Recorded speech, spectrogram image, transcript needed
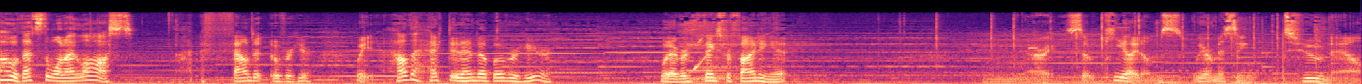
Oh, that's the one I lost. I found it over here. Wait, how the heck did it end up over here? Whatever, thanks for finding it. So key items. We are missing two now.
